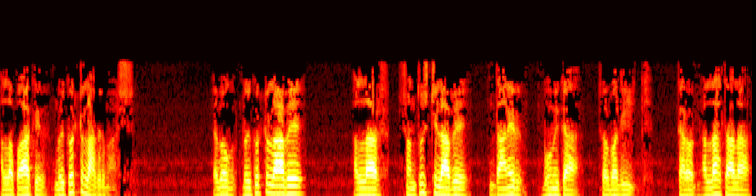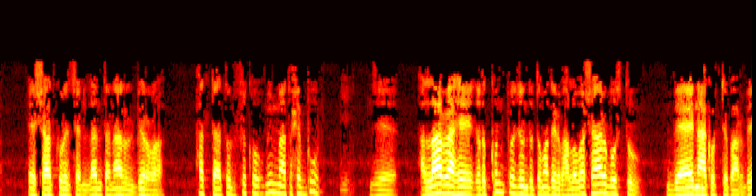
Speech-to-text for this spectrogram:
আল্লাহ পাকের নৈকট্য লাভের মাস। এবং নৈকট্য লাভে, আল্লাহর সন্তুষ্টি লাভে দানের ভূমিকা সর্বাধিক। কারণ আল্লাহ তাআলা এরশাদ করেছেন, লান তানালুল বিররা হাত্তা তুনফিকু মিম্মা তুহিব্বুন। যে আল্লাহর রাহে যতক্ষণ পর্যন্ত তোমাদের ভালোবাসার বস্তু ব্যয় না করতে পারবে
